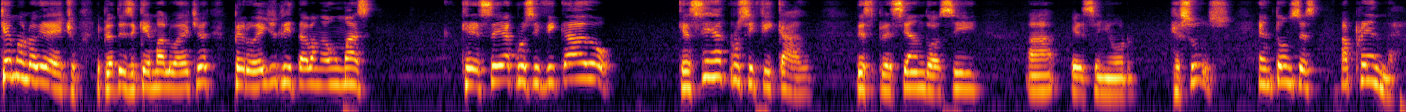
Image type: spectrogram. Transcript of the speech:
¿Qué malo había hecho? Y Pilato dice, ¿qué malo ha hecho? Pero ellos gritaban aún más, que sea crucificado que sea crucificado, despreciando así a el Señor Jesús. Entonces, aprenda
